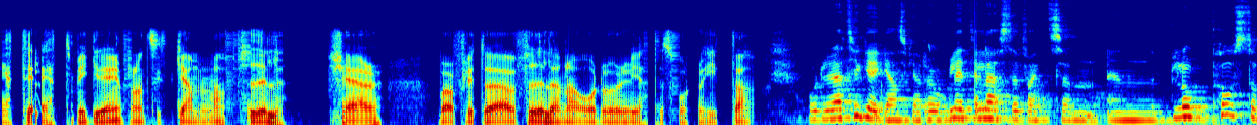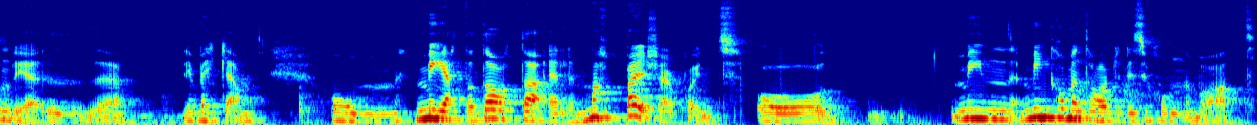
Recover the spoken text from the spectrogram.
ett till ett migrering från sitt gamla filshare bara flytta över filerna och då är det jättesvårt att hitta. Och det där tycker jag är ganska roligt. Jag läste faktiskt en, en bloggpost om det i, eh, i veckan. Om metadata eller mappar i SharePoint. Och min, min kommentar till diskussionen var att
